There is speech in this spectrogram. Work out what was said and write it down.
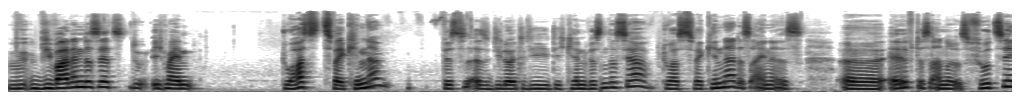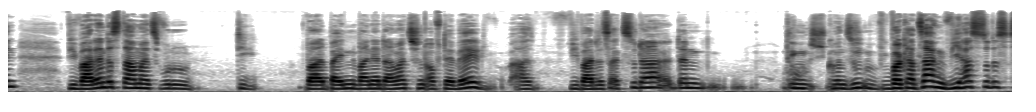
Wie war denn das jetzt? Du, ich meine, du hast zwei Kinder. Also die Leute, die dich kennen, wissen das ja. Du hast zwei Kinder. Das eine ist äh, elf, das andere ist 14. Wie war denn das damals, wo du die war, beiden waren ja damals schon auf der Welt. Ah, wie war das, als du da dann den oh, Konsum. Ich wollte gerade sagen, wie hast du das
